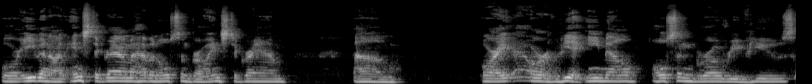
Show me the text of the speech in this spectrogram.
or even on Instagram. I have an Olson Bro Instagram, um, or, or via email, olsonbroreviews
